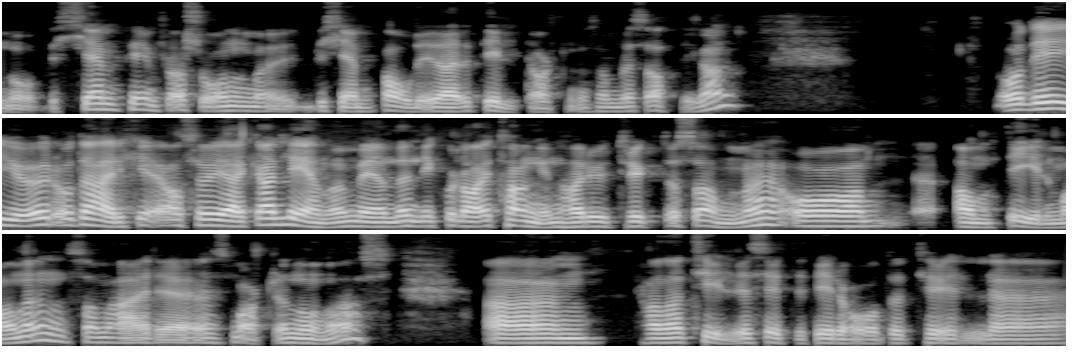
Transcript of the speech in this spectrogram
nå bekjempe inflasjonen, bekjempe alle de der tiltakene som ble satt i gang. Og det gjør, og det er ikke, altså Jeg er ikke alene med det. Nicolai Tangen har uttrykt det samme. Og Anti Ilmanen, som er uh, smartere enn noen av oss, um, han har tidligere sittet i rådet til, uh,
